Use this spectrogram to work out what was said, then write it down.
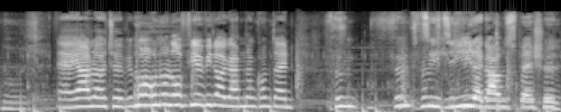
nein. Äh, ja, Leute, wir brauchen nur noch vier Wiedergaben, dann kommt ein fün- 50, Wiedergaben-Special.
